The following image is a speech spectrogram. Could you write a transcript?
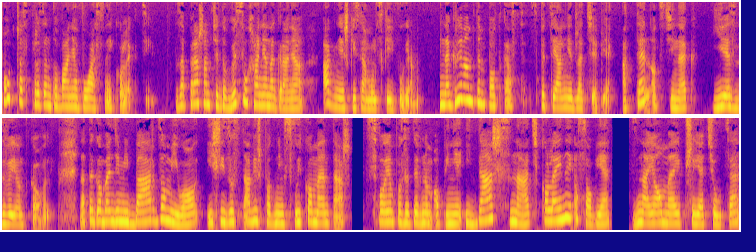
podczas prezentowania własnej kolekcji? Zapraszam Cię do wysłuchania nagrania Agnieszki Samulskiej-Wujam. Nagrywam ten podcast specjalnie dla Ciebie, a ten odcinek jest wyjątkowy. Dlatego będzie mi bardzo miło, jeśli zostawisz pod nim swój komentarz, swoją pozytywną opinię i dasz znać kolejnej osobie, znajomej, przyjaciółce,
